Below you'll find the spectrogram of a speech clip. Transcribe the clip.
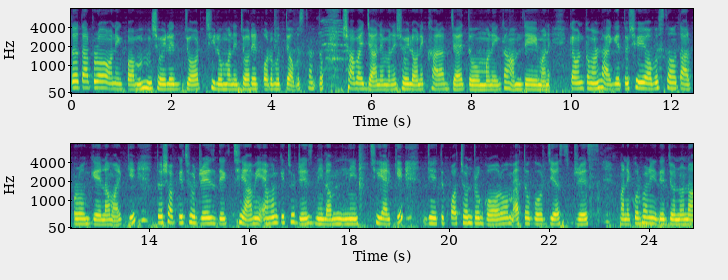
তো তারপরও অনেক প্রব- শরীরে জ্বর ছিল মানে জ্বরের পরবর্তী অবস্থান তো সবাই জানে মানে শরীর অনেক খারাপ যায়, তো মানে ঘাম দেয় মানে কেমন কেমন লাগে, তো সেই অবস্থাও তারপরও গেলাম আর কি। তো সব কিছু ড্রেস দেখছি, আমি এমন কিছু ড্রেস নিলাম, নিচ্ছি আর কি। যেহেতু প্রচণ্ড গরম, এত গর্জিয়াস ড্রেস মানে কোরবানি ঈদের জন্য না,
